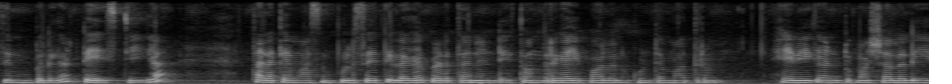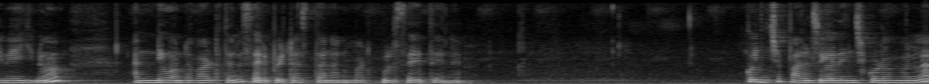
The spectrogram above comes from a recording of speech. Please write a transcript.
సింపుల్గా టేస్టీగా తలకాయ మాసం పులుసు అయితే ఇలాగే పెడతానండి. తొందరగా అయిపోవాలనుకుంటే మాత్రం. హెవీగా అంటూ మసాలాలు ఏమి వేయను. అన్నీ ఉన్న వాటితోనే సరిపెట్టేస్తాను అనమాట పులుసు అయితేనే. కొంచెం పలుచగా దించుకోవడం వల్ల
